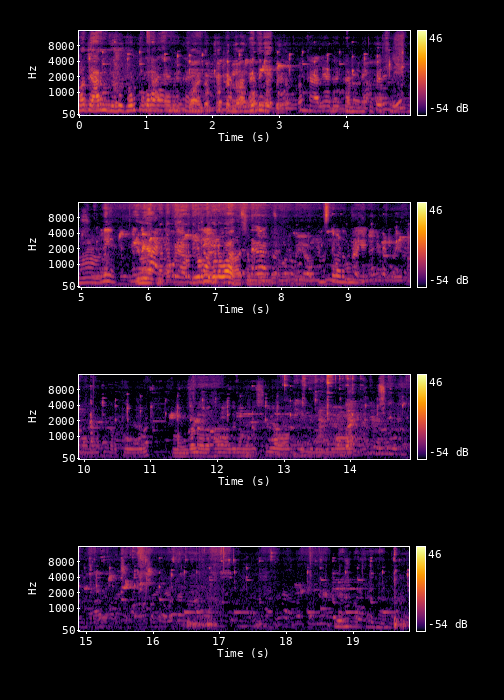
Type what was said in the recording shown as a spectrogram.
ಮತ್ತೆ ಯಾರನ್ನ ಮಂಗಳ Thank you.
